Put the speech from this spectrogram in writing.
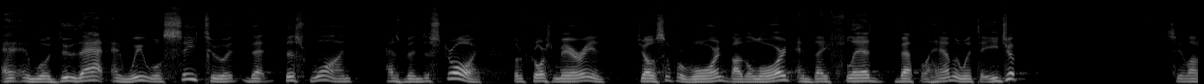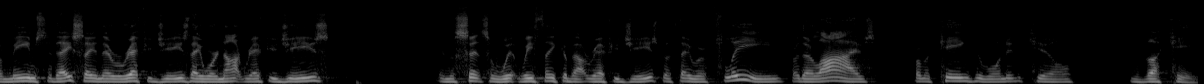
And, and we'll do that, and we will see to it that this one has been destroyed. But of course, Mary and Joseph were warned by the Lord, and they fled Bethlehem and went to Egypt. See a lot of memes today saying they were refugees. They were not refugees in the sense of what we think about refugees, but they were fleeing for their lives from a king who wanted to kill the king.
